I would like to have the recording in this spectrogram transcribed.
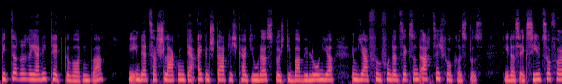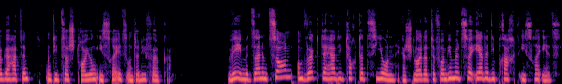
bittere Realität geworden war, wie in der Zerschlagung der Eigenstaatlichkeit Judas durch die Babylonier im Jahr 586 vor Christus, die das Exil zur Folge hatte und die Zerstreuung Israels unter die Völker. Weh, mit seinem Zorn umwirkt Herr die Tochter Zion, er schleuderte vom Himmel zur Erde die Pracht Israels.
